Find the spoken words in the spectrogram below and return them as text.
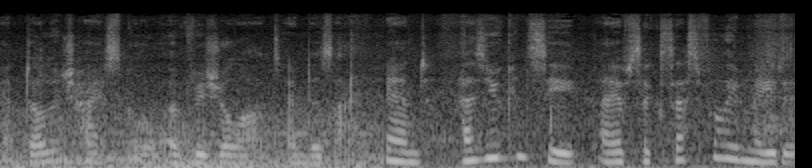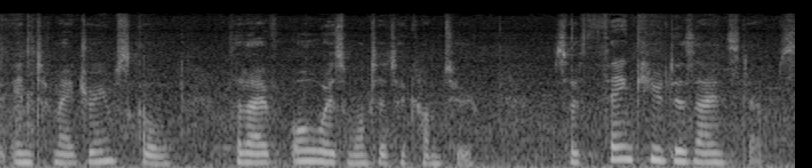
at Dulwich High School of Visual Arts and Design. And as you can see, I have successfully made it into my dream school that I've always wanted to come to. So thank you Design Steps.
